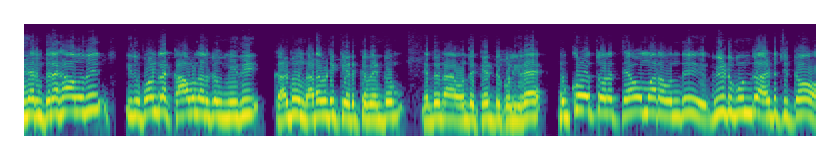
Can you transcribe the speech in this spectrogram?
இதன் பிறகாவது இது போன்ற காவலர்கள் மீது கடும் நடவடிக்கை எடுக்க வேண்டும் என்று நான் வந்து கேட்டுக்கொள்கிறேன். முக்குளத்தோட தேவமாரை வந்து வீடு முந்து அடிச்சிட்டோம்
